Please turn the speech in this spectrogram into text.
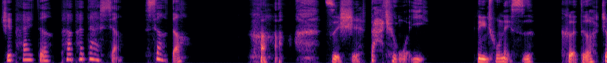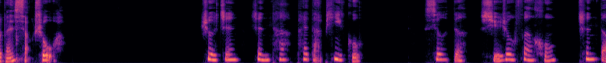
直拍得啪啪大响，笑道：“哈哈，自是大臣我意，林冲那厮可得这般享受啊！”若真任他拍打屁股。羞得血肉泛红，嗔道：“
